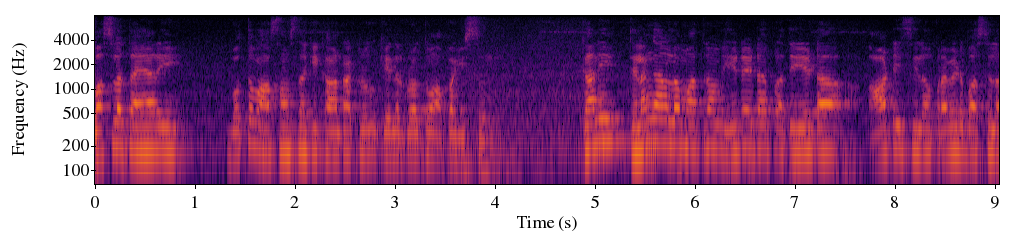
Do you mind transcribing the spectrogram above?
బస్సుల తయారీ మొత్తం ఆ సంస్థకి కాంట్రాక్టు కేంద్ర ప్రభుత్వం అప్పగిస్తుంది. కానీ తెలంగాణలో మాత్రం ఏటేటా ప్రతి ఏటా ఆర్టీసీలో ప్రైవేట్ బస్సుల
